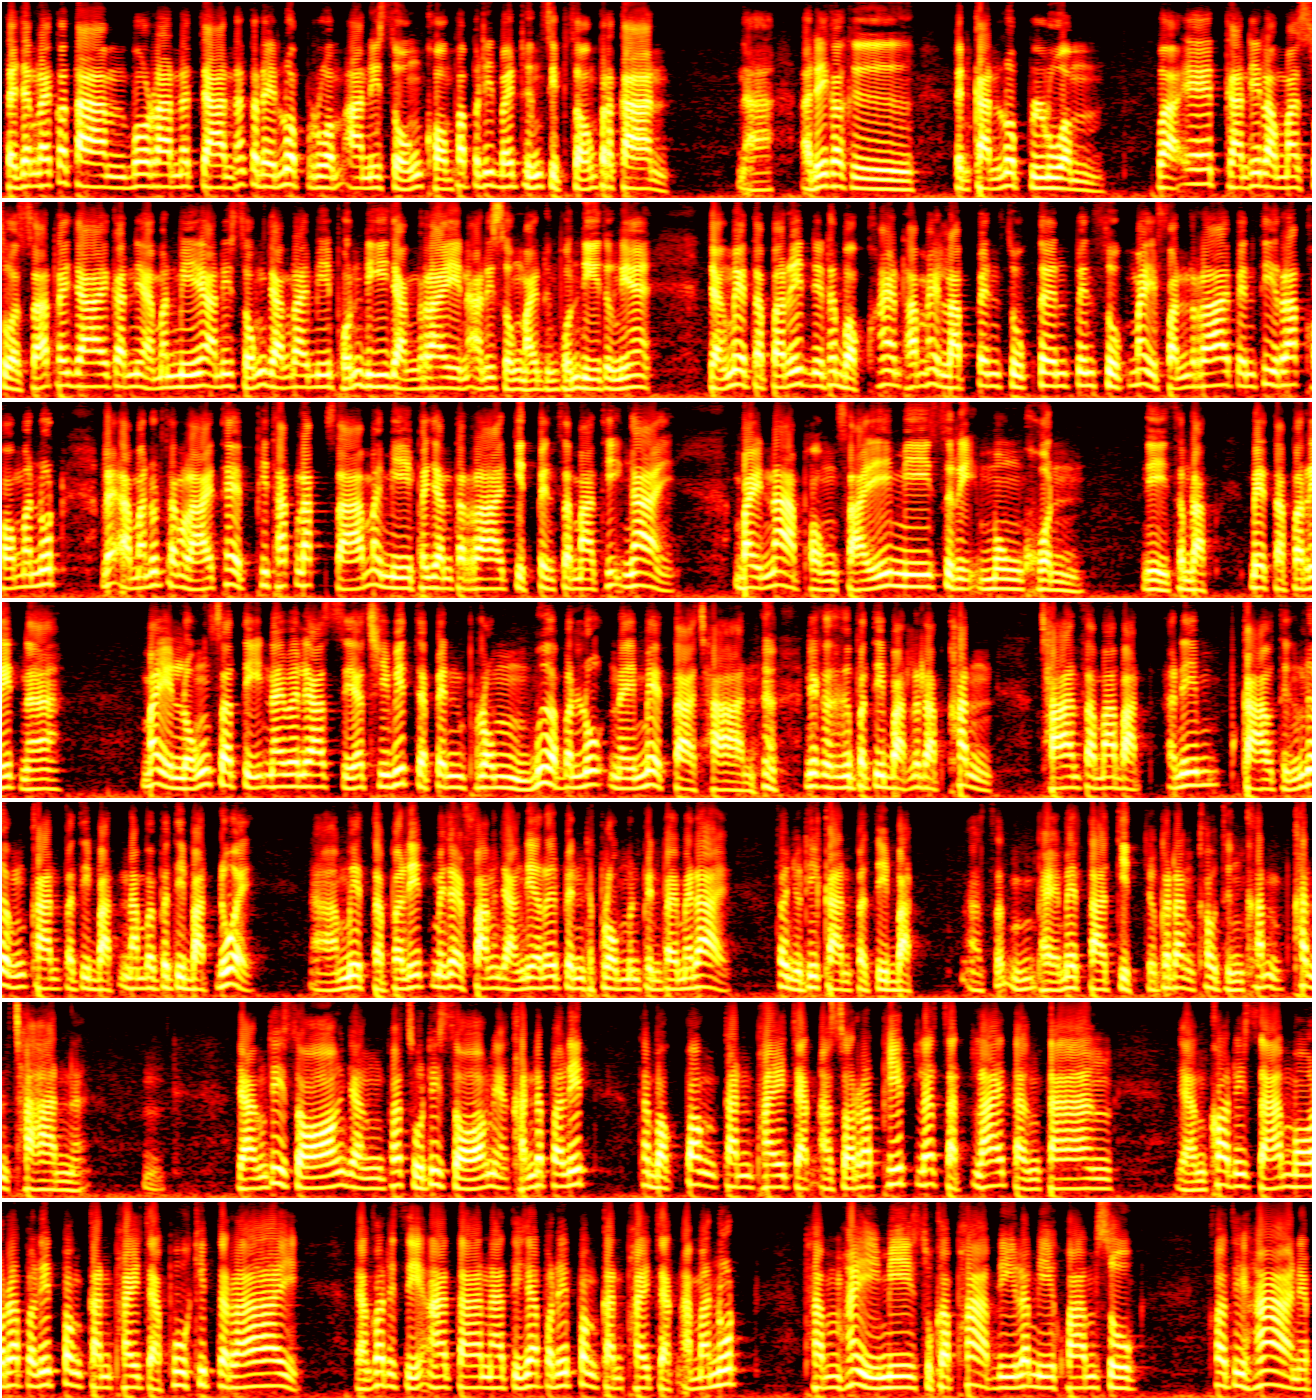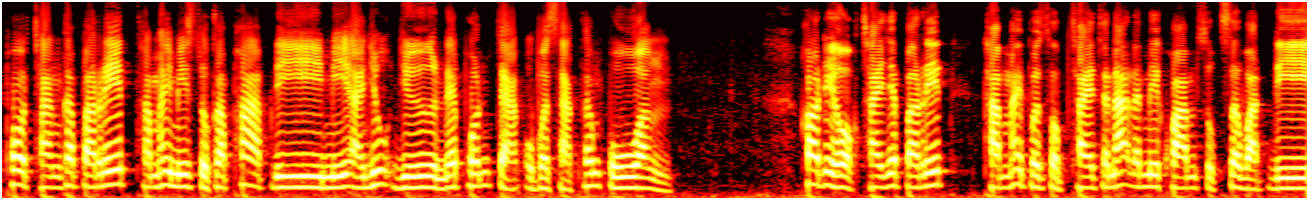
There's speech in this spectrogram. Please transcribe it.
แต่อย่างไรก็ตามโบราณอาจารย์ท่านก็ได้รวบรวมอานิสงส์ของพระปริตไว้ถึง 12 ประการนะอันนี้ก็คือเป็นการรวบรวมว่าเอ๊ะการที่เรามาสวดสาธยายกันเนี่ยมันมีอานิสงส์อย่างไรมีผลดีอย่างไรนะอานิสงส์หมายถึงผลดีตรงนี้ อย่างเมตตาปริตเนี่ยท่านบอกให้ทำให้หลับเป็นสุขเตือนเป็นสุขไม่ฝันร้ายเป็นที่รักของมนุษย์ และอมนุษย์ทั้งหลายเทพพิทักษ์รักษาไม่มีพยันตรายจิตเป็นสมาธิง่าย ใบหน้าผ่องใสมีสิริมงคล นี่สำหรับเมตตาปริตนะ ไม่หลงสติในเวลาเสียชีวิตจะเป็นพรหมเมื่อบรรลุในเมตตาฌานนี่ก็คือปฏิบัติระดับขั้นฌานสมาบัติ อันนี้กล่าวถึงเรื่องของการปฏิบัตินำไปปฏิบัติด้วยเมตตาปริตไม่ใช่ฟังอย่างเดียวแล้วเป็นพรหมมันเป็นไปไม่ได้ ต้องอยู่ที่การปฏิบัติแผ่เมตตาจิตจนกระทั่งเข้าถึงขั้นขั้นฌานนะอย่างที่สองอย่างพระสูตรที่สองเนี่ยขันธปริตท่านบอกป้องกันภัยจากอสรพิษ และสัตว์ร้ายต่างๆ อย่างข้อที่สามโมรปริตป้องกันภัยจากผู้คิดร้าย อย่างข้อที่สี่อาตานาติยปริตป้องกันภัยจากอมนุษย์ทำให้มีสุขภาพดีและมีความสุข ข้อที่ห้าเนี่ยโพชฌังคปริตทำให้มีสุขภาพดี มีอายุยืนและพ้นจากอุปสรรคทั้งปวง ข้อที่ 6 ชัยปริตทำให้ประสบชัยชนะและมีความสุขสวัสดี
